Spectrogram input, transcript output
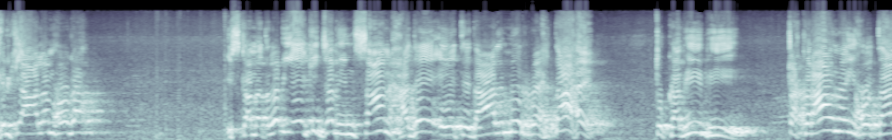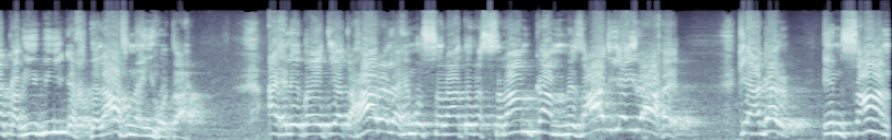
फिर क्या आलम होगा? इसका मतलब यह है कि जब इंसान हद एतदाल में रहता है तो कभी भी टकराव नहीं होता, कभी भी इख्तलाफ नहीं होता। अहले बैत अतहार का मिजाज यही रहा है कि अगर इंसान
